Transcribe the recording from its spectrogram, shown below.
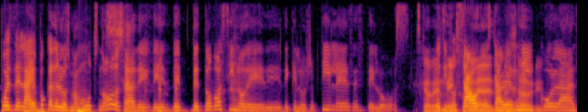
pues de la época de los mamuts, ¿no? O Sí. sea, de, de, de, de todo así, ¿no? De, de, de que los reptiles, este, los, Los cavernícolas, dinosaurios, cavernícolas.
